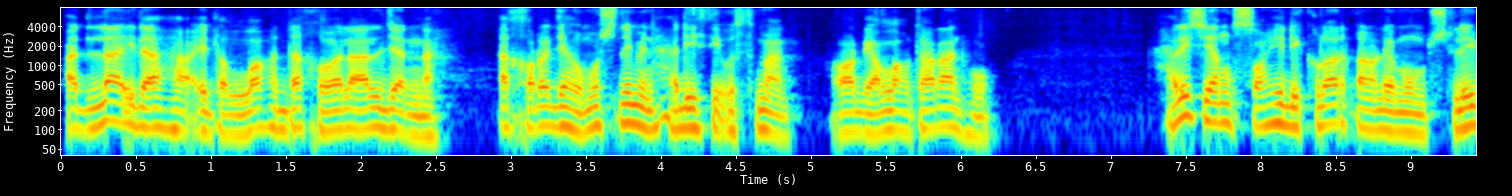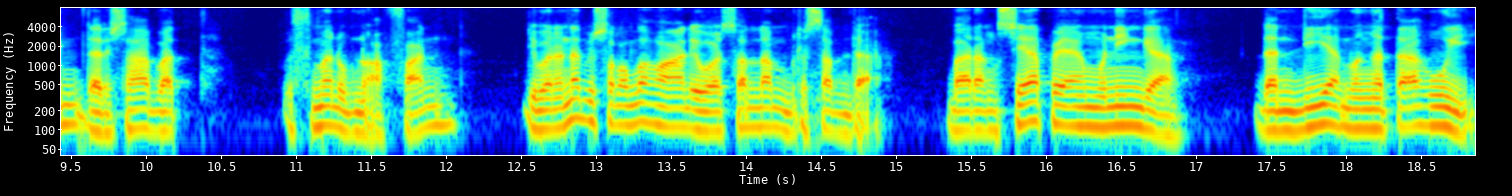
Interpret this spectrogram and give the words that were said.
ad la ilaha illallah dakhala al jannah. Akhrajahu Muslim min hadis Utsman radhiyallahu taala anhu. Hadis yang sahih dikeluarkan oleh Muslim dari sahabat Utsman bin Affan di mana Nabi sallallahu alaihi wasallam bersabda, barang siapa yang meninggal dan dia mengetahui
